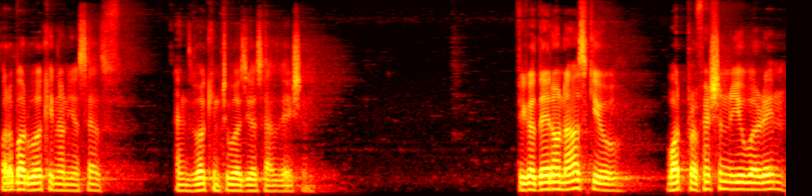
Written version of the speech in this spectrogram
What about working on yourself and working towards your salvation? Because they don't ask you what profession you were in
